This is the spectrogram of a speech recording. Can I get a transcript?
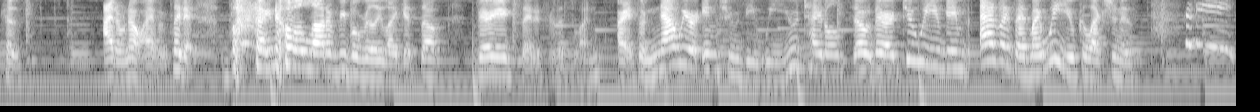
because I don't know, I haven't played it, but I know a lot of people really like it. So very excited for this one. All right, so now we are into the Wii U titles. So there are two Wii U games. As I said, my Wii U collection is pretty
